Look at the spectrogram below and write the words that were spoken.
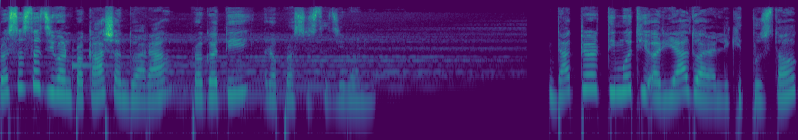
प्रशस्त जीवन प्रकाशनद्वारा प्रगति र प्रशस्त जीवन। डाक्टर तिमोथी अरियालद्वारा लिखित पुस्तक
